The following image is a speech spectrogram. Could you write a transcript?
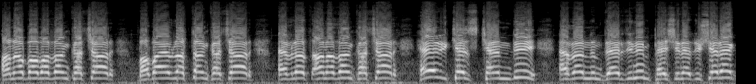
ana babadan kaçar baba evlattan kaçar evlat anadan kaçar. Herkes kendi efendim derdinin peşine düşerek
